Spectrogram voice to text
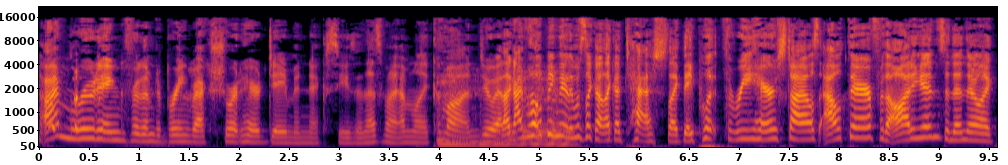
I'm rooting for them to bring back short-haired Daemon next season. That's my. I'm like, come on, do it. Like, I'm hoping that it was like a like a test. Like they put three hairstyles out there for the audience, and then they're like,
